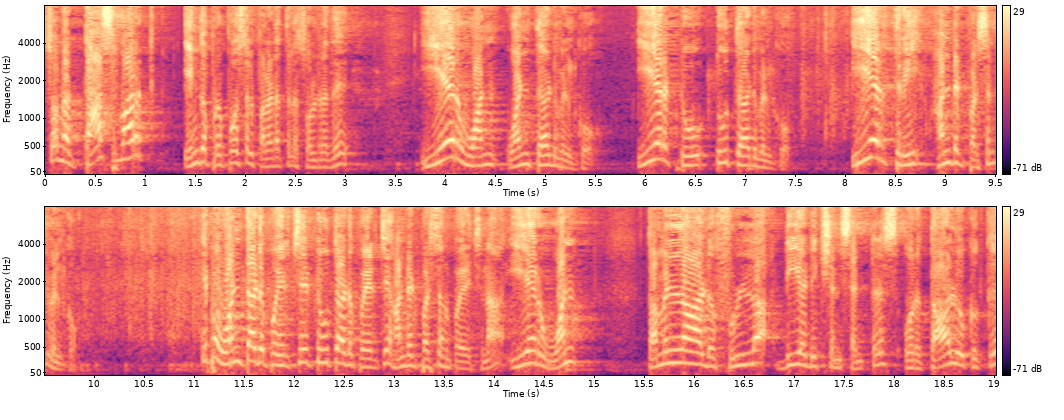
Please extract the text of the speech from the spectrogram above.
ஸோ நான் டாஸ்மார்க் எங்க ப்ரொபோசல் பல இடத்துல சொல்றது year one one third will go year two two third will go year three hundred percent will go இப்போ ஒன் தேர்டு போயிருச்சு டூ தேர்டு போயிருச்சு ஹண்ட்ரட் பர்சன்ட் போயிருச்சுன்னா இயர் ஒன் தமிழ்நாடு ஃபுல்லா டி அடிக்ஷன் சென்டர்ஸ் ஒரு தாலுக்குக்கு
